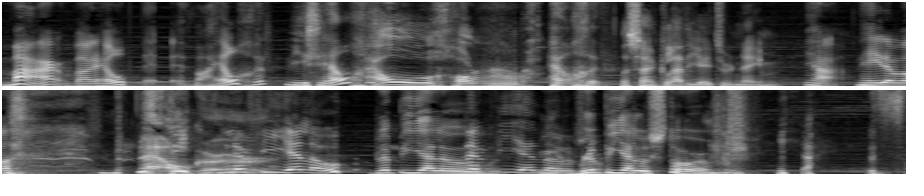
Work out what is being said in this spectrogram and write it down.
maar, waar Hel eh, maar Helger? Wie is Helger? Helger. Helger. Dat is zijn gladiator name. Ja, nee, dat was... Helger. Bluffy Yellow. Bluppy Yellow. Bluffy Yellow. Bluppy Yellow Storm. Het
